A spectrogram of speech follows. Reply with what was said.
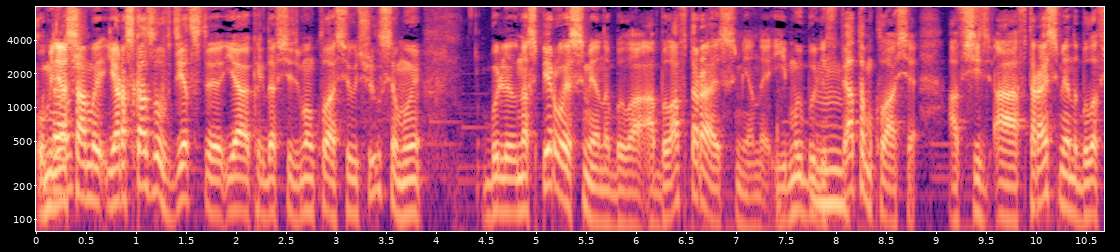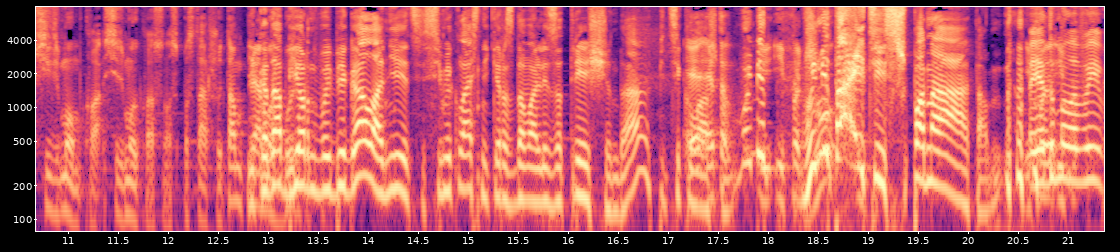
У меня уж. самый... Я рассказывал в детстве, я когда в седьмом классе учился, мы были... У нас первая смена была, а была вторая смена. И мы были в пятом классе, а, в седь- а вторая смена была в седьмом классе. Седьмой класс у нас постарше. Там И когда были- Бьорн выбегал, они эти семиклассники раздавали за трещин, да, пятиклашкам. Э, это- Вы, и- и поджог- вы метаетесь, шпана! Там. и А я и думала, вы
